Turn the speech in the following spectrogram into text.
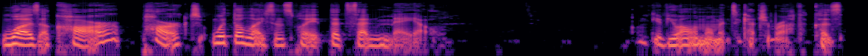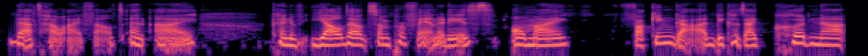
Was a car parked with the license plate that said Mayo. I'll give you all a moment to catch your breath because that's how I felt. And I kind of yelled out some profanities. Oh my fucking God because I could not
